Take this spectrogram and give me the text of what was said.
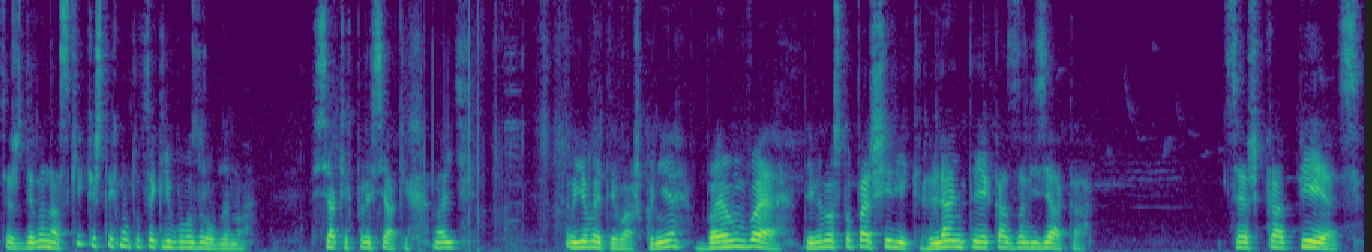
Це ж дивина, скільки ж тих мотоциклів було зроблено? Всяких при всяких. Навіть уявити важко, ні? BMW 91 рік. Гляньте, яка залізяка. Це ж капець.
